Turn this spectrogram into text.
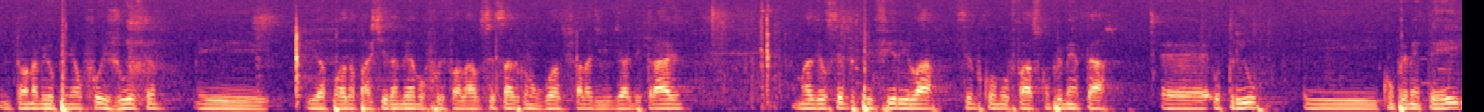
Então, na minha opinião, foi justa. E, e após a partida mesmo, fui falar. Você sabe que eu não gosto de falar de, de arbitragem, mas eu sempre prefiro ir lá, sempre como faço, cumprimentar é, o trio. E cumprimentei,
